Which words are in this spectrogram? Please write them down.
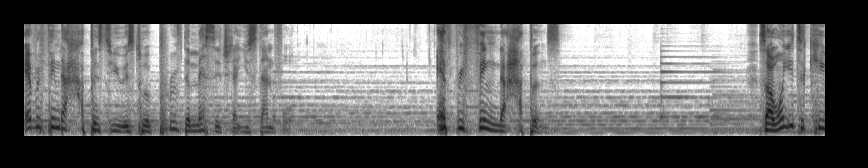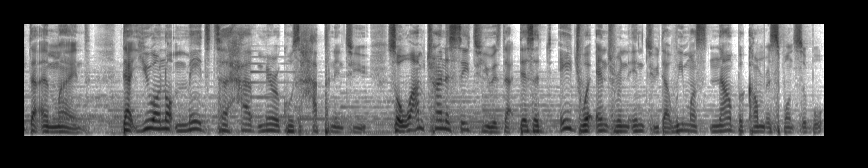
Everything that happens to you is to approve the message that you stand for. Everything that happens so I want you to keep that in mind that you are not made to have miracles happening to you. So what I'm trying to say to you is that there's an age we're entering into that we must now become responsible.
